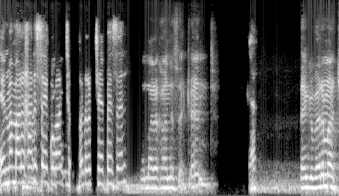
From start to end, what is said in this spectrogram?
And Mamaragana second, Honorable Chairperson. Mamaragana second. Yeah. Thank you very much.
